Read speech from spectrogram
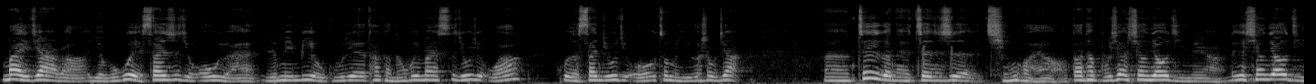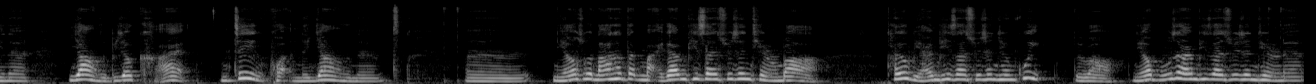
卖价吧也不贵，三十九欧元人民币，我估计它可能会卖四九九啊，或者三九九这么一个售价。嗯，这个呢真是情怀啊，但它不像香蕉机那样，那个香蕉机呢样子比较可爱，你这款的样子呢，嗯，你要说拿它的买个 MP3 随身听吧，它又比 MP3 随身听贵，对吧？你要不是 MP3 随身听呢，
